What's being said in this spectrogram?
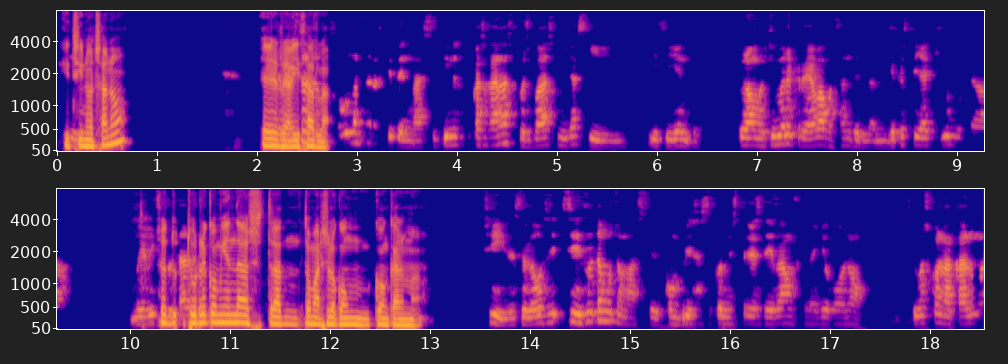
y chino chano eh, realizarla. Según las ganas que tengas. Si tienes pocas ganas, pues vas, miras y, y siguiente. Pero vamos, yo me recreaba bastante. Yo que estoy aquí, voy a, ¿tú, ¿tú, recomiendas tomárselo con, con, calma? Sí, desde luego se, disfruta mucho más que con prisas y con estrés de vamos, que no llego no. Tú vas con la calma.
